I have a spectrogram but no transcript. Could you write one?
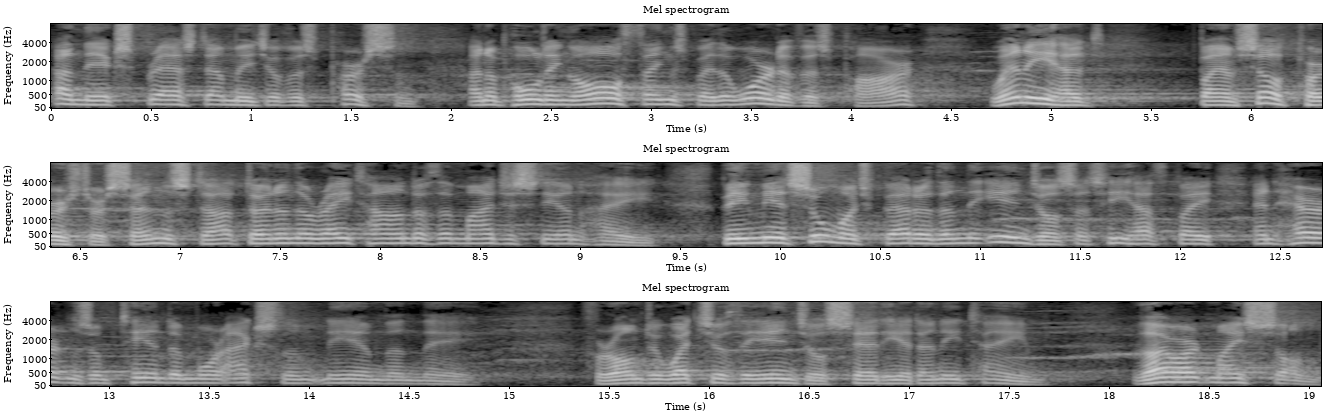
and the expressed image of his person, and upholding all things by the word of his power, when he had by himself purged our sins, sat down on the right hand of the majesty on high, being made so much better than the angels, as he hath by inheritance obtained a more excellent name than they. For unto which of the angels said he at any time, Thou art my son,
